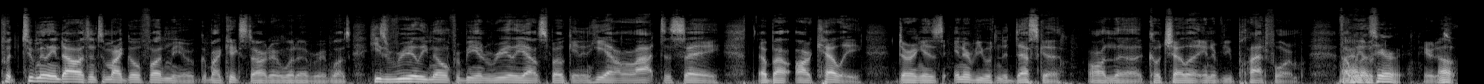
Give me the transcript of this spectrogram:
Put two million dollars into my GoFundMe or my Kickstarter or whatever it was." He's really known for being really outspoken, and he had a lot to say about R. Kelly during his interview with Nadeska on the Coachella interview platform. Uh, All right, we let's a- hear it. Here it is. Oh.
